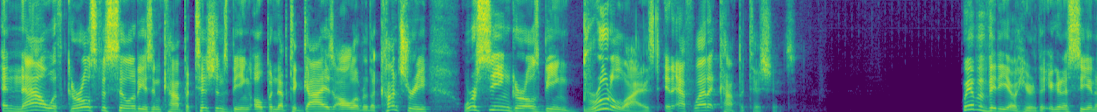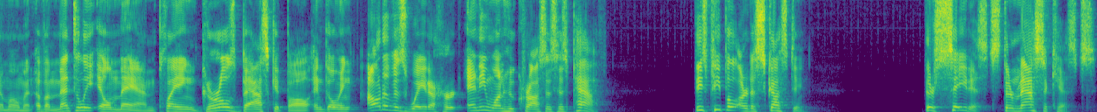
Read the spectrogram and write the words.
And now, with girls' facilities and competitions being opened up to guys all over the country, we're seeing girls being brutalized in athletic competitions. We have a video here that you're going to see in a moment of a mentally ill man playing girls' basketball and going out of his way to hurt anyone who crosses his path. These people are disgusting. They're sadists, they're masochists.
